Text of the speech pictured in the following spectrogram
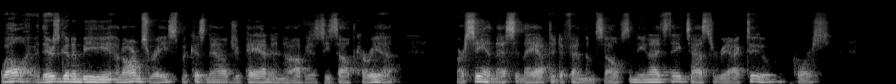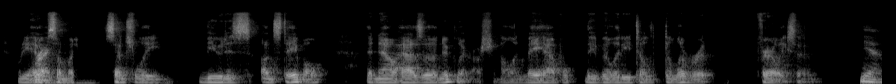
Well, there's going to be an arms race because now Japan and obviously South Korea are seeing this and they have to defend themselves. And the United States has to react too, of course, when you have right. somebody essentially viewed as unstable that now has a nuclear arsenal and may have the ability to deliver it fairly soon. Yeah.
